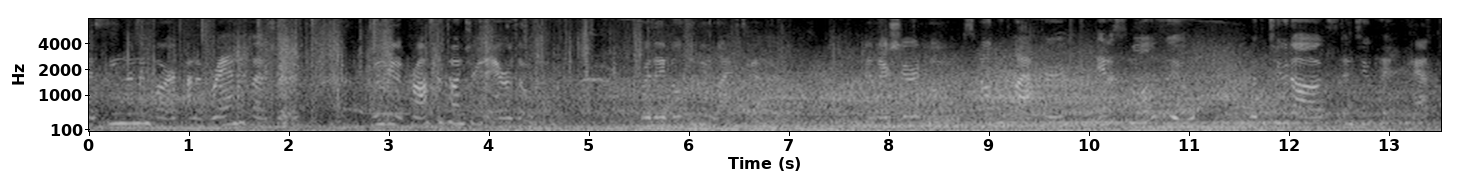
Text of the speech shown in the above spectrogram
has seen them embark on a grand adventure, moving across the country to Arizona, where they built a new life together. In their shared homes, filled with laughter, and a small zoo with two dogs and two cats.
